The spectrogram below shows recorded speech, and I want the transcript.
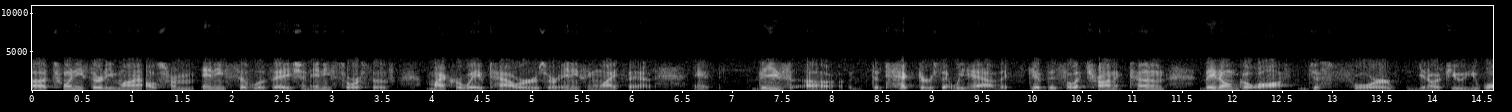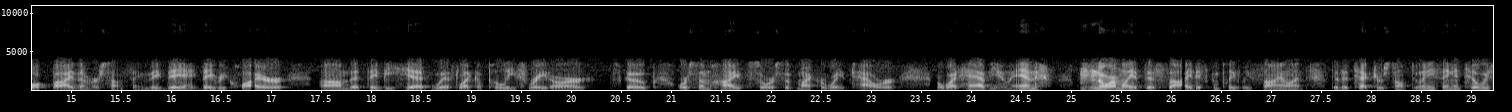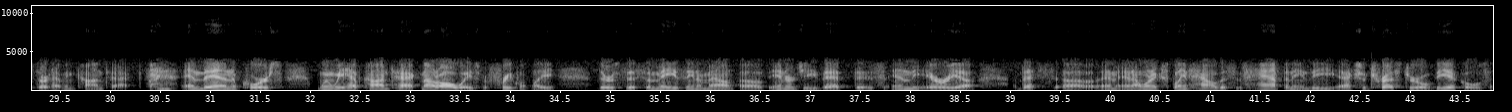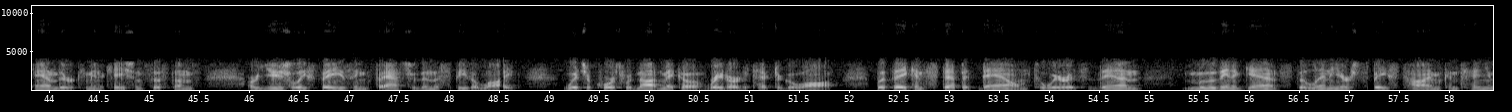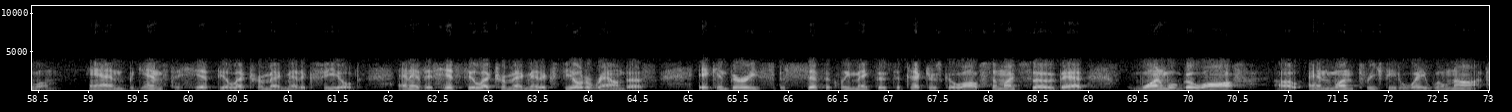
uh, 20, 30 miles from any civilization, any source of microwave towers or anything like that. And these uh, detectors that we have that give this electronic tone, they don't go off just for you know if you you walk by them or something. They they they require um, that they be hit with like a police radar scope or some high source of microwave tower or what have you. And normally at this site it's completely silent. The detectors don't do anything until we start having contact. And then of course when we have contact, not always but frequently, there's this amazing amount of energy that is in the area that's uh, and, and I want to explain how this is happening. The extraterrestrial vehicles and their communication systems are usually phasing faster than the speed of light, which of course would not make a radar detector go off. But they can step it down to where it's then moving against the linear space-time continuum and begins to hit the electromagnetic field. And as it hits the electromagnetic field around us, it can very specifically make those detectors go off, so much so that one will go off uh, and one three feet away will not.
